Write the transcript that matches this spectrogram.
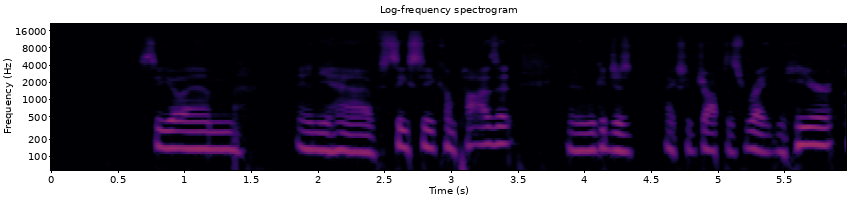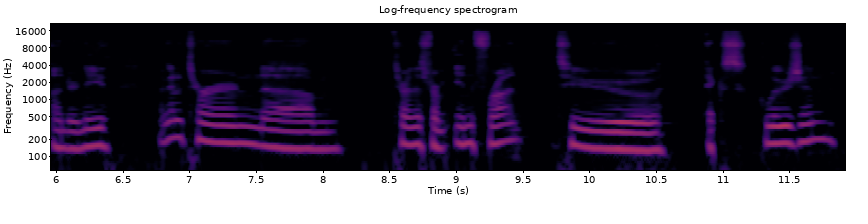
COM and you have CC composite and we could just actually drop this right in here underneath. I'm going to turn um, turn this from in front to exclusion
